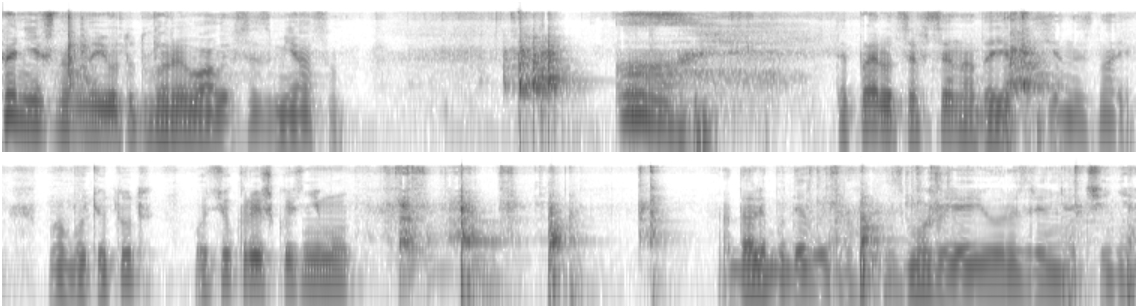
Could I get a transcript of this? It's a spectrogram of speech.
Звісно, вони його тут виривали все з м'ясом. Тепер оце все треба якось, я не знаю. Мабуть, отут оцю кришку зніму. А далі буде видно, зможу я його розрівняти чи ні.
